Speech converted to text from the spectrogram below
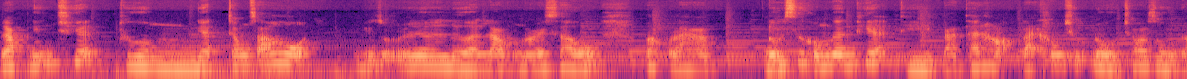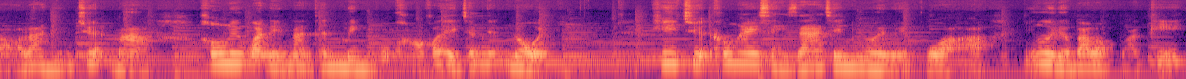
Gặp những chuyện thường nhật trong xã hội ví dụ như lừa lọc nói xấu hoặc là đối xử không thân thiện thì bản thân họ lại không chịu nổi cho dù đó là những chuyện mà không liên quan đến bản thân mình cũng khó có thể chấp nhận nổi. Khi chuyện không hay xảy ra trên người của những người được bao bọc quá kỹ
